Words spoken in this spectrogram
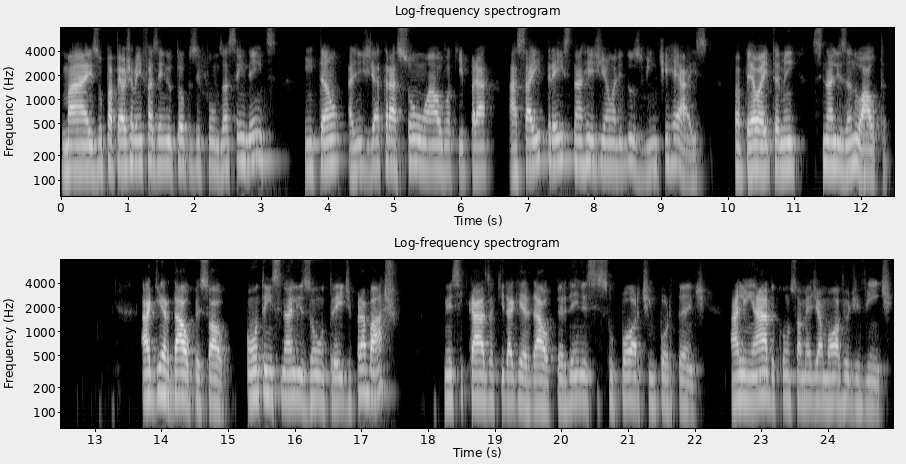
Mas o papel já vem fazendo topos e fundos ascendentes. Então, a gente já traçou um alvo aqui para açaí 3 na região ali dos 20 reais. Papel aí também sinalizando alta. A Gerdau, pessoal, ontem sinalizou um trade para baixo. Nesse caso aqui da Gerdau, perdendo esse suporte importante, alinhado com sua média móvel de 20,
